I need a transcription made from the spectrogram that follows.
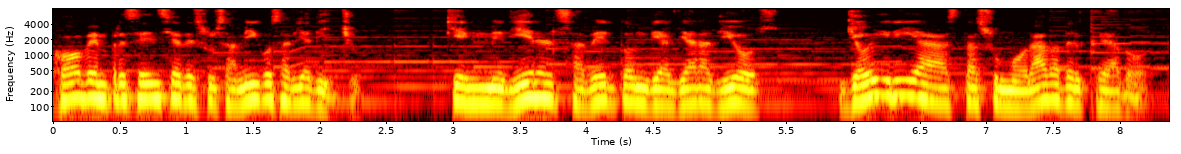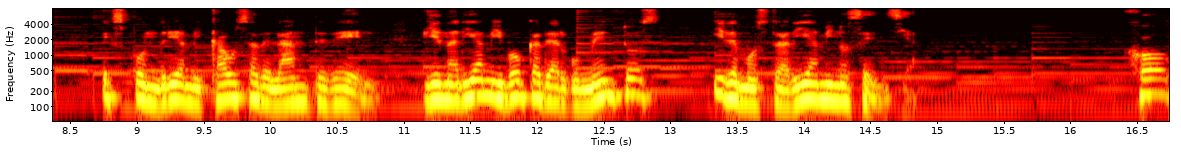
Job en presencia de sus amigos había dicho, quien me diera el saber dónde hallar a Dios, yo iría hasta su morada del Creador, expondría mi causa delante de él, llenaría mi boca de argumentos y demostraría mi inocencia. Job,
